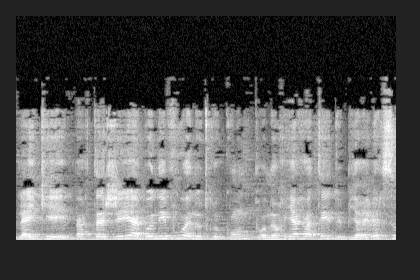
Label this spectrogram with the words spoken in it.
Likez, partagez, abonnez-vous à notre compte pour ne rien rater de Bireverso.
